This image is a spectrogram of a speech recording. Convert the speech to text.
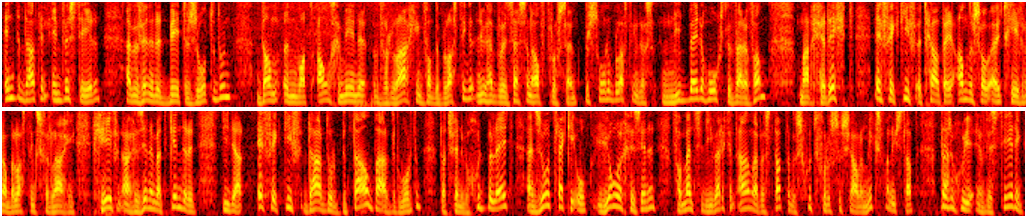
inderdaad in investeren. En we vinden het beter zo te doen dan een wat algemene verlaging van de belastingen. Nu hebben we 6,5% personenbelasting. Dat is niet bij de hoogste, verre van. Maar gericht, effectief het geld dat je anders zou uitgeven aan belastingsverlaging, geven aan gezinnen met kinderen die daar effectief daardoor betaalbaarder worden, dat vinden we goed beleid. En zo trek je ook jonge gezinnen van mensen die werken aan naar de stad. Dat is goed voor de sociale mix van uw stad. Dat is een goede investering.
